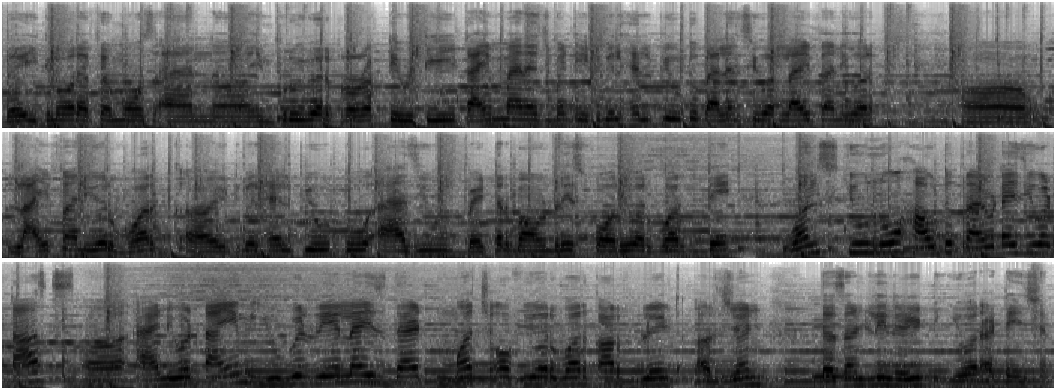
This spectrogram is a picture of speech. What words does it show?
the ignore fmos and uh, improve your productivity time management. It will help you to balance your life and your uh, life and your work. Uh, it will help you to as you better boundaries for your work day once you know how to prioritize your tasks uh, and your time you will realize that much of your work are felt urgent doesn't need your attention.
